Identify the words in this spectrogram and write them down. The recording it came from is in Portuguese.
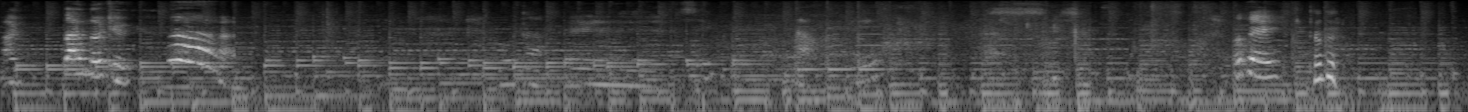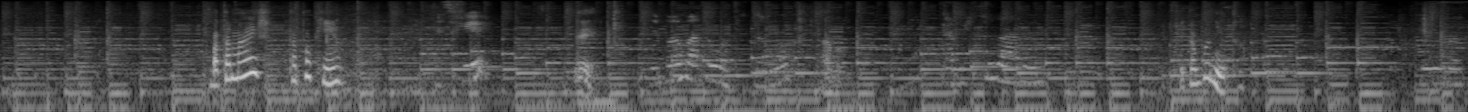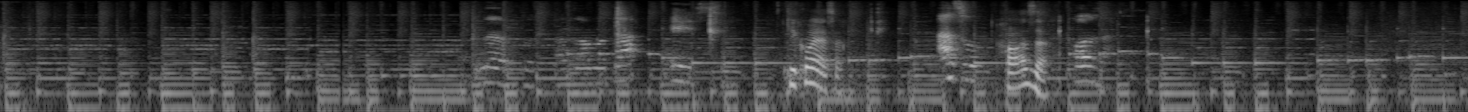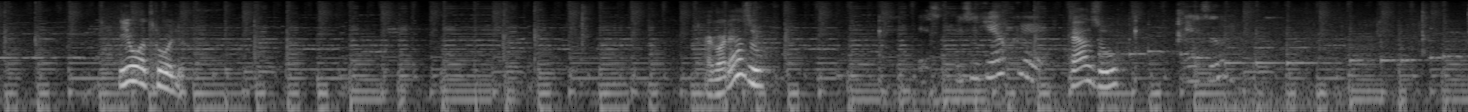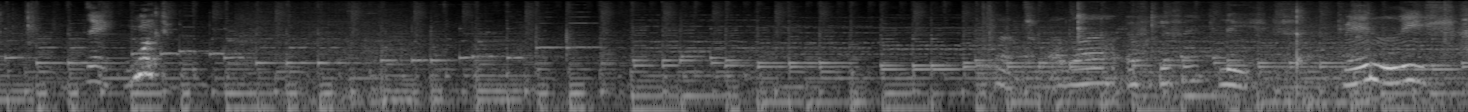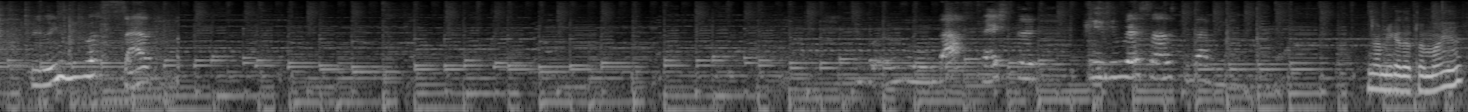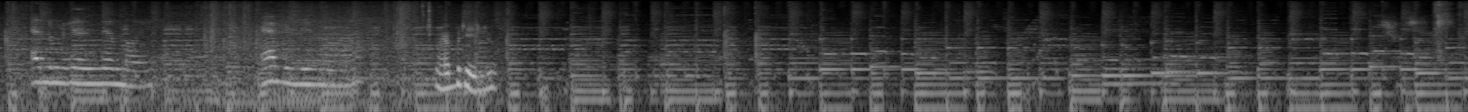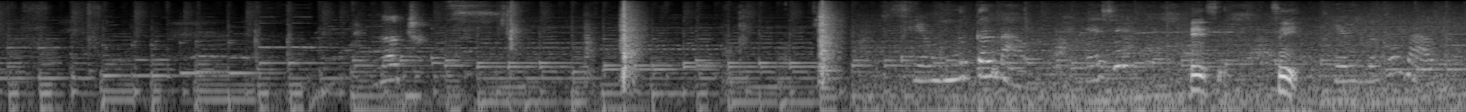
Aí, tá noite. Ah! Botei. Cadê? Bota mais, tá pouquinho. Esse aqui. É, Depois eu boto outro, tá bom? tá bom. Fica bonito. Que cor é essa? Azul, Rosa. rosa. E o outro olho? Agora é azul. Esse, aqui é o quê? É azul. É azul? Tem muito. Pronto, agora eu fiquei feliz. Feliz. Feliz aniversário. Festa de aniversário da minha. Na amiga da tua mãe, né? É no meu da minha mãe. É menina lá. É brilho. Outro. Inscreva no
